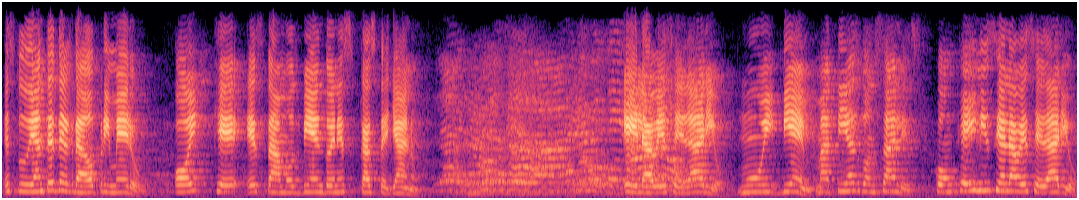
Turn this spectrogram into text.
Estudiantes del grado primero, hoy ¿qué estamos viendo en castellano? El abecedario. Muy bien. Matías González, ¿con qué inicia el abecedario?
